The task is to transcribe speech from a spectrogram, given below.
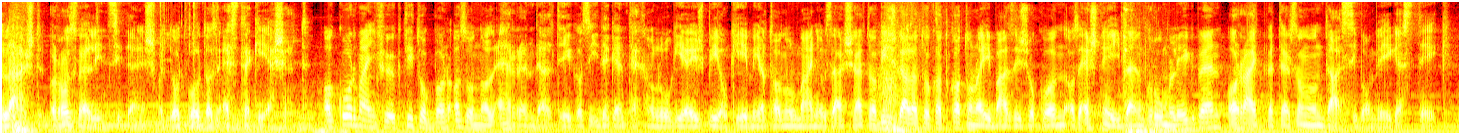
Lásd, Roswell incidens, vagy ott volt az Eszteki eset. A kormányfők titokban azonnal elrendelték az idegen technológia és biokémia tanulmányozását, a vizsgálatokat katonai bázisokon, az S4-ben, Grumlékben, a Wright-Pattersonon, Dassy-ban végezték.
